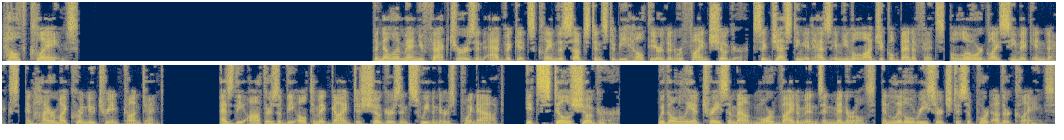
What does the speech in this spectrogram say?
Health claims Panela manufacturers and advocates claim the substance to be healthier than refined sugar, suggesting it has immunological benefits, a lower glycemic index, and higher micronutrient content. As the authors of The Ultimate Guide to Sugars and Sweeteners point out, "...it's still sugar." with only a trace amount more vitamins and minerals, and little research to support other claims.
